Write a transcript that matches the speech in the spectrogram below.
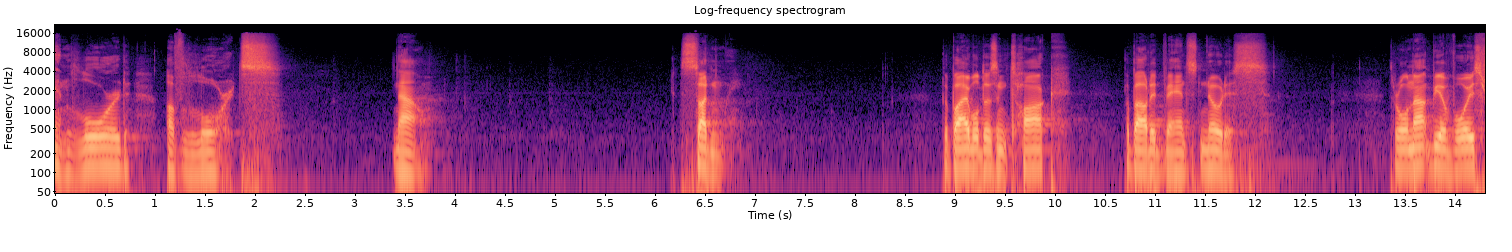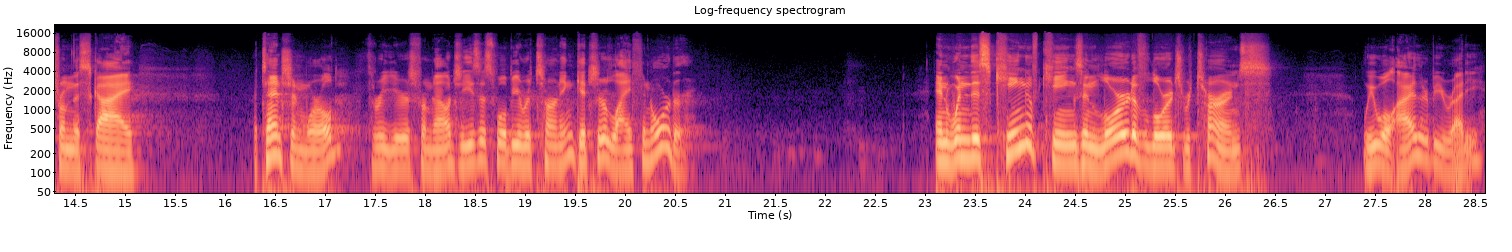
and Lord of Lords. Now, suddenly. The Bible doesn't talk about advanced notice. There will not be a voice from the sky Attention, world. Three years from now, Jesus will be returning. Get your life in order. And when this King of Kings and Lord of Lords returns, we will either be ready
